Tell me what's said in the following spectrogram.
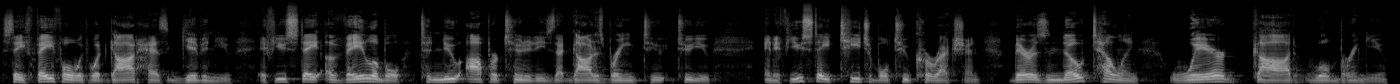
stay faithful with what God has given you, if you stay available to new opportunities that God is bringing to, to you, and if you stay teachable to correction, there is no telling where God will bring you.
